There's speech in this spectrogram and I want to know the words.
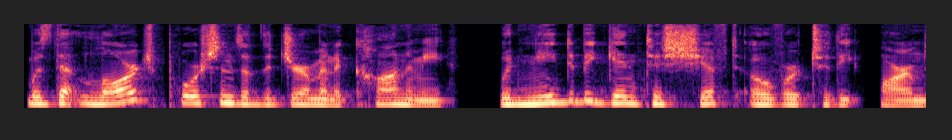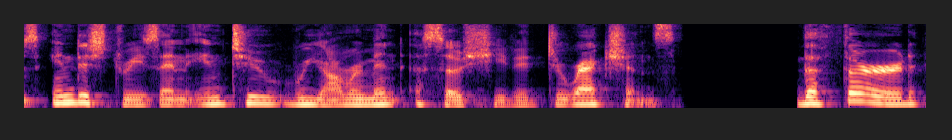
was that large portions of the German economy would need to begin to shift over to the arms industries and into rearmament associated directions. The third,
